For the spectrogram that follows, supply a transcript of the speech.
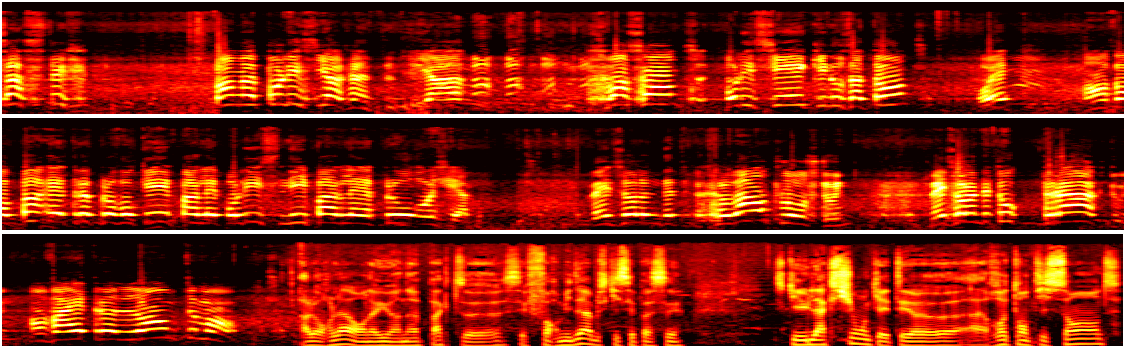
60 bange politieagenten. Il y a 60 policiers qui nous attendent. Oui. On ne va pas être provoqué par les polices ni par les pro-OGM. Wij zullen dit geweldloos doen. Wij zullen dit ook traag doen. On va être lentement. Alors là, on a eu un impact, euh, c'est formidable ce qui s'est passé. Parce qu'il y a eu l'action qui a été euh, retentissante,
